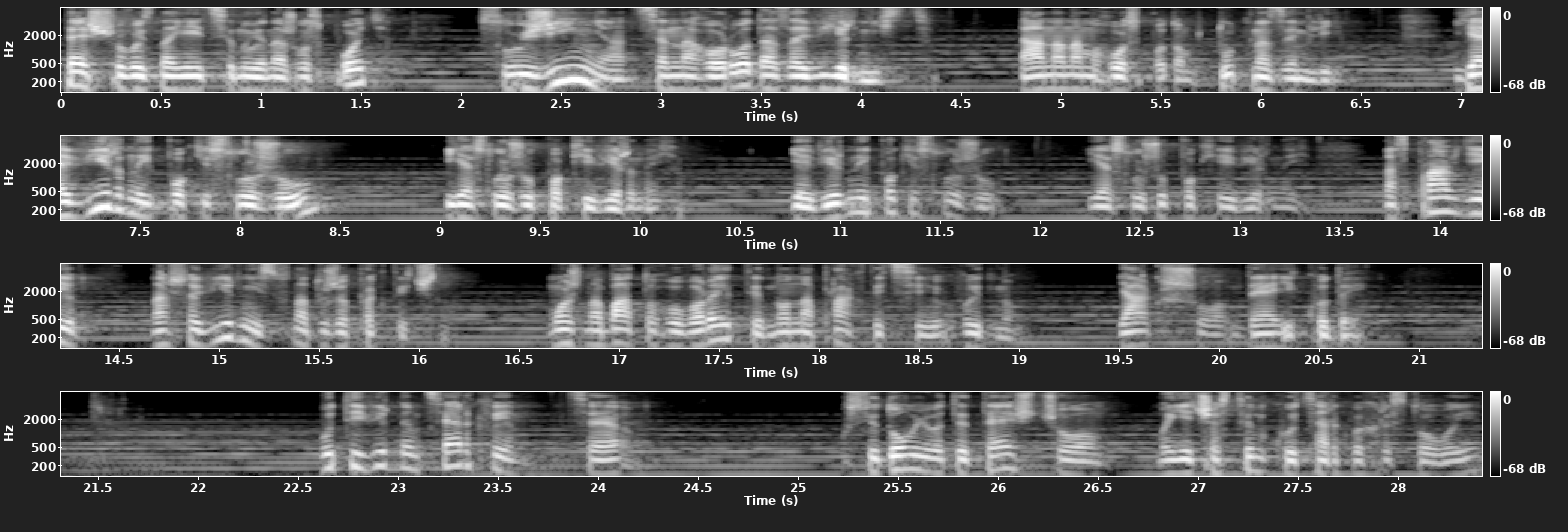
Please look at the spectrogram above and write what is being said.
те, що визнає і цінує наш Господь. Служіння це нагорода за вірність, дана нам Господом тут на землі. Я вірний, поки служу, і я служу, поки вірний. Я вірний, поки служу, і я служу, поки я вірний. Насправді, наша вірність вона дуже практична. Можна багато говорити, але на практиці видно, як, що, де і куди. Бути вірним церкві це усвідомлювати те, що ми є частинкою церкви Христової,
